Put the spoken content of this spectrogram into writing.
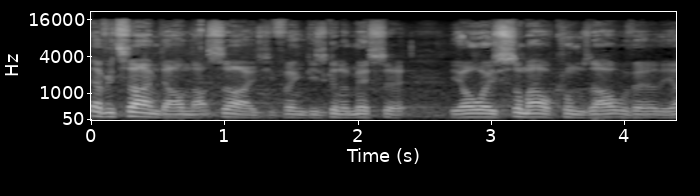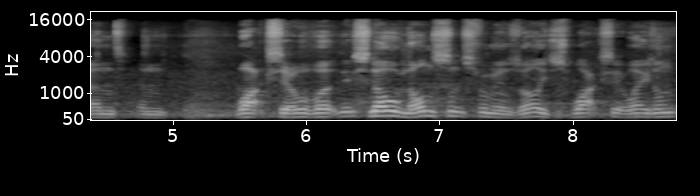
every time down that side, you think he's going to miss it. He always somehow comes out with it at the end and whacks it over. But it's no nonsense from him as well. He just whacks it away. He don't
